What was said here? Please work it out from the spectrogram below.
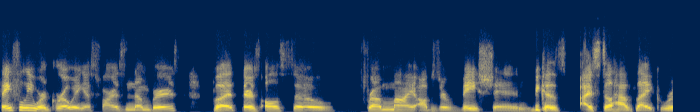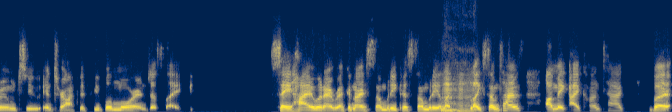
thankfully we're growing as far as numbers, but there's also from my observation because I still have like room to interact with people more and just like say hi when I recognize somebody because somebody like mm-hmm. like sometimes I'll make eye contact, but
